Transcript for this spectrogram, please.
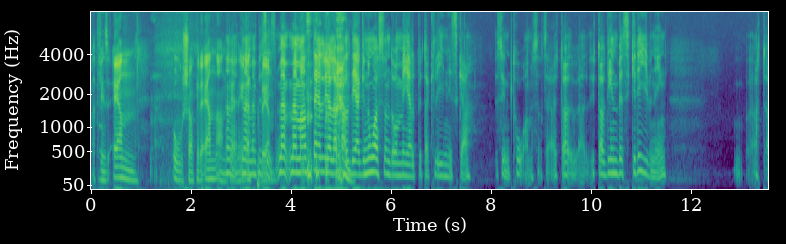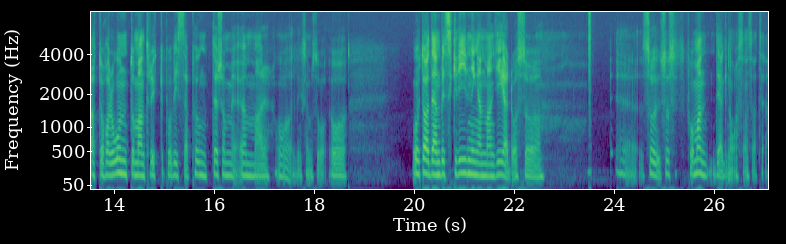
att det finns en orsak eller en anledning. Nej, nej, men, Precis. Men, men, man ställer i alla fall diagnosen då med hjälp av kliniska symptom. Så att säga. Utav, utav din beskrivning att, att du har ont och man trycker på vissa punkter som ömmar. Och liksom så. Och, och utav den beskrivningen man ger då så, eh, så, så får man diagnosen så att säga.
